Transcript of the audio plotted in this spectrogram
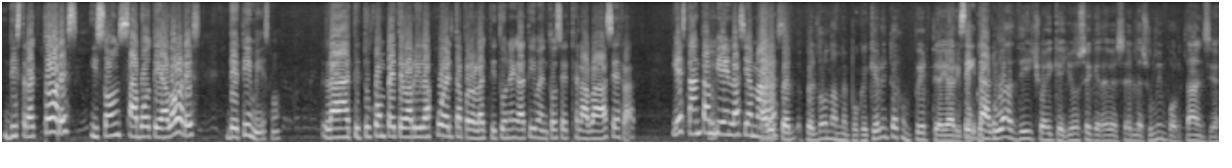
distractores y son saboteadores de ti mismo. La actitud con P te va a abrir las puertas, pero la actitud negativa entonces te la va a cerrar. Y están también las Ari, llamadas... per- perdóname, porque quiero interrumpirte ahí, Ari, Sí, porque dale. tú has dicho ahí que yo sé que debe ser de suma importancia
